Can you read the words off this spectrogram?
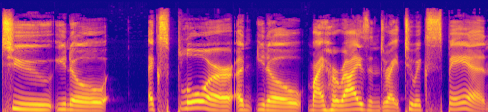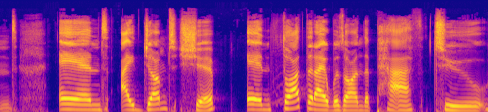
to, you know, explore, uh, you know, my horizons, right? To expand. And I jumped ship and thought that I was on the path to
